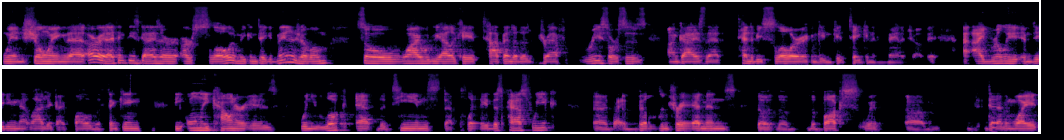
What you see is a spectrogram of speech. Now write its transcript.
when showing that, all right, I think these guys are are slow and we can take advantage of them. So why would we allocate top end of the draft resources on guys that tend to be slower and can get taken advantage of? It, I, I really am digging that logic. I follow the thinking. The only counter is when you look at the teams that played this past week, uh, right. the Bills and Trey Edmunds, the the the Bucs with um, Devin White.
